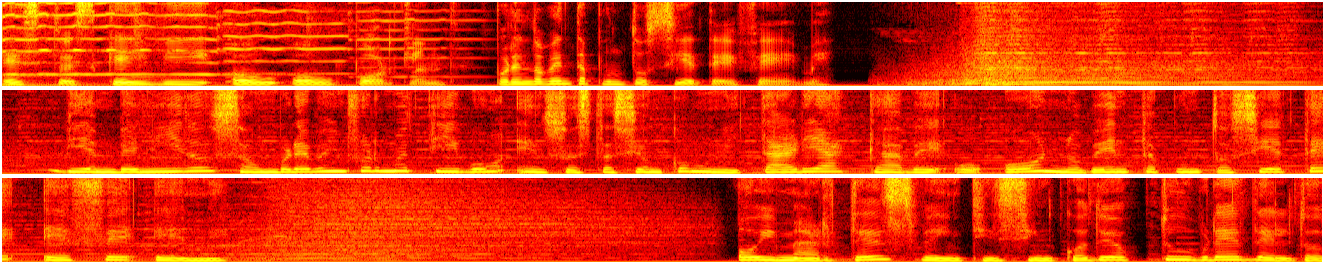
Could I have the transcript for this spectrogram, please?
Esto es KBOO Portland por el 90.7 FM. Bienvenidos a un breve informativo en su estación comunitaria KBOO 90.7 FM. Hoy martes 25 de octubre del 2020.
